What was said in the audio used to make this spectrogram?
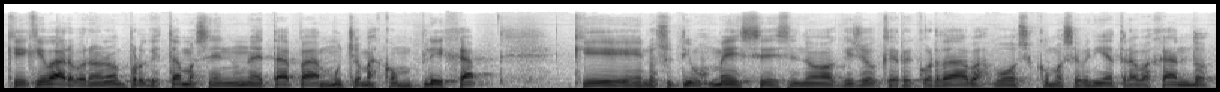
que, bárbaro, ¿no? Porque estamos en una etapa mucho más compleja que en los últimos meses, ¿no? Aquello que recordabas vos, cómo se venía trabajando,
